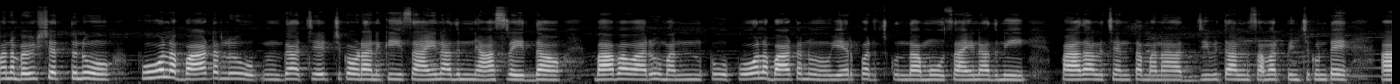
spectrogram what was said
మన భవిష్యత్తును పూల బాటలుగా చేర్చుకోవడానికి సాయినాథుని ఆశ్రయిద్దాం. బాబావారు మనకు పూల బాటను ఏర్పరచుకుందాము. సాయినాథుని పాదాల చెంత మన జీవితాలను సమర్పించుకుంటే ఆ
